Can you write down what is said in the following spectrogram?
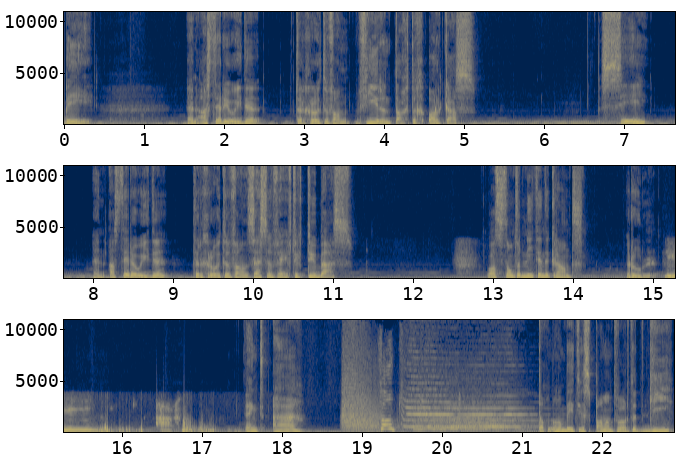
B. Een asteroïde ter grootte van 84 orcas. C. Een asteroïde ter grootte van 56 tuba's. Wat stond er niet in de krant? Roel. Mm, A. Denkt A. Fout. Toch nog een beetje spannend wordt het. Guy.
